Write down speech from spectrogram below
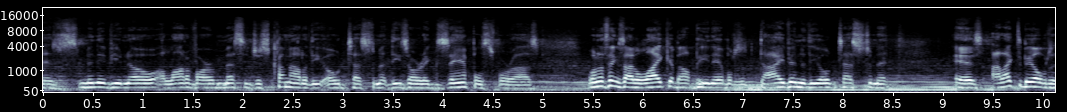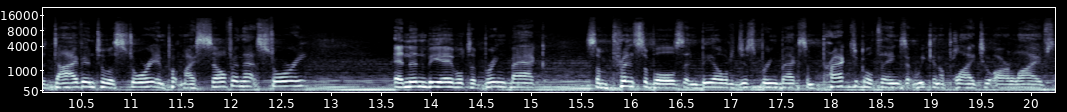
As many of you know, a lot of our messages come out of the Old Testament. These are examples for us. One of the things I like about being able to dive into the Old Testament is I like to be able to dive into a story and put myself in that story and then be able to bring back some principles and be able to just bring back some practical things that we can apply to our lives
